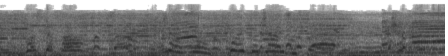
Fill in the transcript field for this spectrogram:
मलिका खुदा का हुक्म बना जाए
